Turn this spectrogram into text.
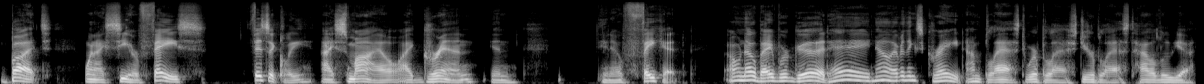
But when I see her face physically, I smile, I grin, and you know, fake it. Oh no, babe, we're good. Hey, no, everything's great. I'm blessed. We're blessed. You're blessed. Hallelujah.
